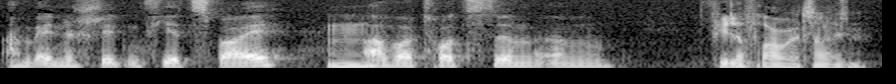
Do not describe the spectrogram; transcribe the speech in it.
am Ende steht ein 4-2, Mhm. aber trotzdem, ähm, Viele Fragezeichen.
